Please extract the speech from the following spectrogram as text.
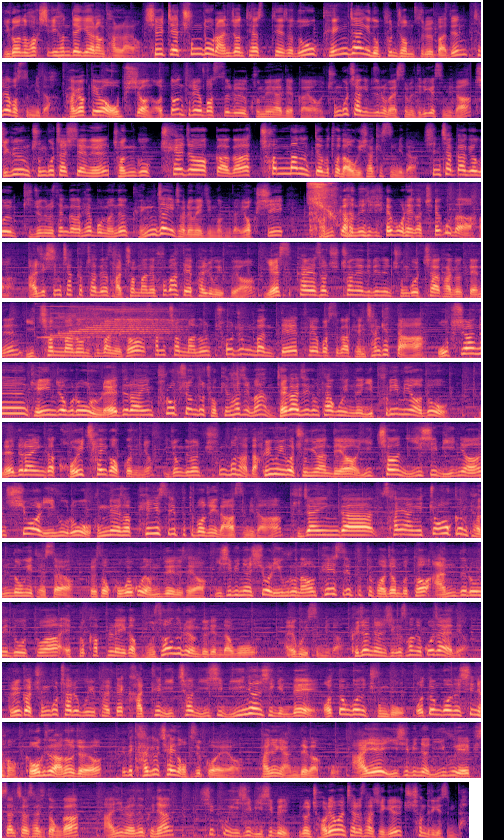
이거는 확실히 현대기아랑 달라요. 실제 충돌 안전 테스트에서도 굉장히 높은 점수를 받은 트레버스입니다. 가격대와 옵션 어떤 트레버스를 구매해야 될까요? 중고차 기준으로 말씀을 드리겠습니다. 지금 중고차 시세는 전국 최저가가 천만 원대부터 나오기 시작했습니다. 신차 가격을 기준으로 생각을 해보면 굉장히 저렴해진 겁니다. 역시 감가는 쉐보레가 최고다. 아직 신차급 차들은 4천만 원 후반대에 팔리고 있고요. 예스카에서 추천해드리는 중고차 가격대는 2천만 원 후반에서 3천만 원 초중반대 트레버스가 괜찮겠다. 옵션은 개인적으로 레 드라인 풀옵션도 좋긴 하지만 제가 지금 타고 있는 이 프리미어도 레드라인과 거의 차이가 없거든요. 이 정도면 충분하다. 그리고 이거 중요한데요. 2022년 10월 이후로 국내에서 페이스리프트 버전이 나왔습니다. 디자인과 사양이 조금 변동이 됐어요. 그래서 그걸 꼭 염두에 두세요. 22년 10월 이후로 나온 페이스리프트 버전부터 안드로이드 오토와 애플 카플레이가 무선으로 연결된다고 알고 있습니다. 그 전 연식은 선을 꽂아야 돼요. 그러니까 중고차를 구입할 때 같은 2022년식인데 어떤 거는 중고, 어떤 거는 신형 거기서 나눠져요. 근데 가격 차이는 없을 거예요. 반영이 안 돼 갖고 아예 22년 이후에 비싼 차를 사시던가 아니면은 그냥 19, 20, 21 이런 저렴한 차를 사시길 추천드리겠습니다.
